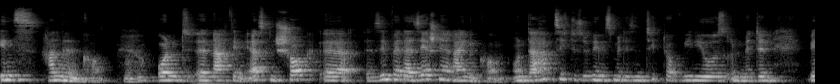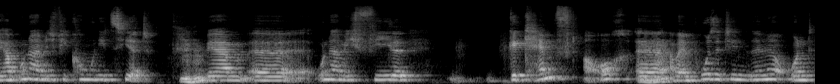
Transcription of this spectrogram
ins Handeln kommen. Mhm. Und äh, nach dem ersten Schock äh, sind wir da sehr schnell reingekommen. Und da hat sich das übrigens mit diesen TikTok-Videos und mit den, wir haben unheimlich viel kommuniziert. Mhm. Wir haben äh, unheimlich viel gekämpft auch, äh, mhm. aber im positiven Sinne. Und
